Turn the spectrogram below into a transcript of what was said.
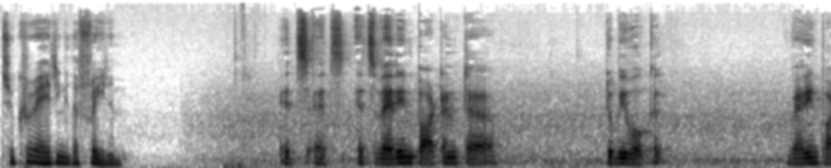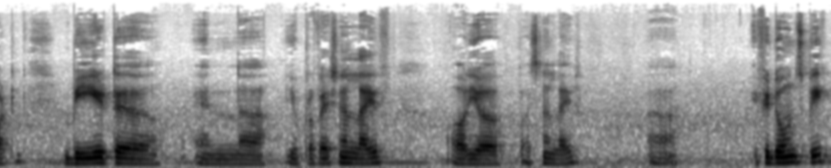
to creating the freedom. It's it's it's very important uh, to be vocal. Very important, be it uh, in uh, your professional life or your personal life. Uh, if you don't speak,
